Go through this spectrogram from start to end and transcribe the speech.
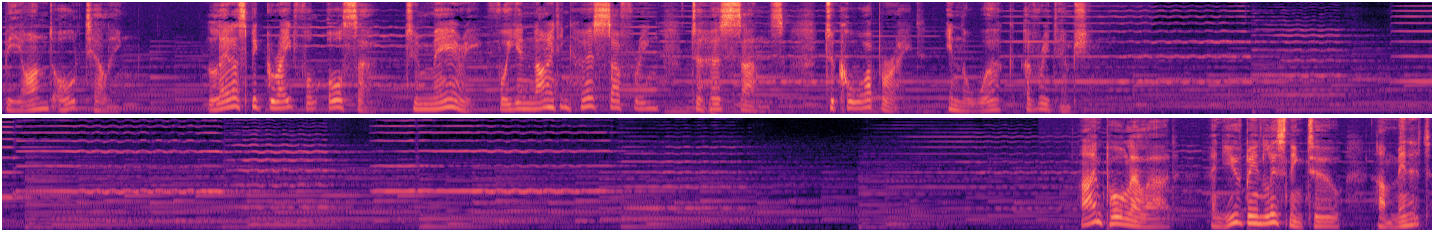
beyond all telling. Let us be grateful also to Mary for uniting her suffering to her son's to cooperate in the work of redemption. I'm Paul Ellard, and you've been listening to A Minute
